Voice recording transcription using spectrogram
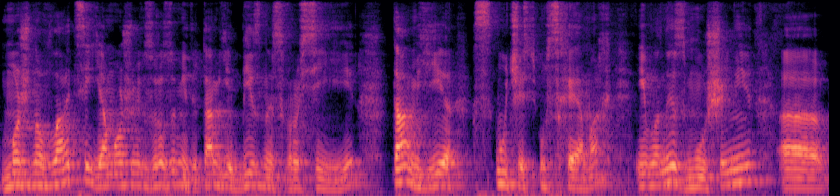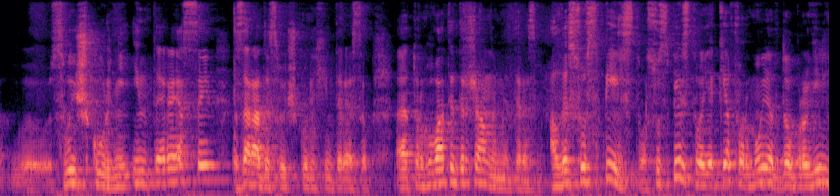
можновладці, я можу їх зрозуміти. Там є бізнес в Росії, там є участь у схемах, і вони змушені е, свої шкурні інтереси заради своїх шкурних інтересів е, торгувати державним інтересом. Але суспільство, суспільство, яке формує добровіль,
